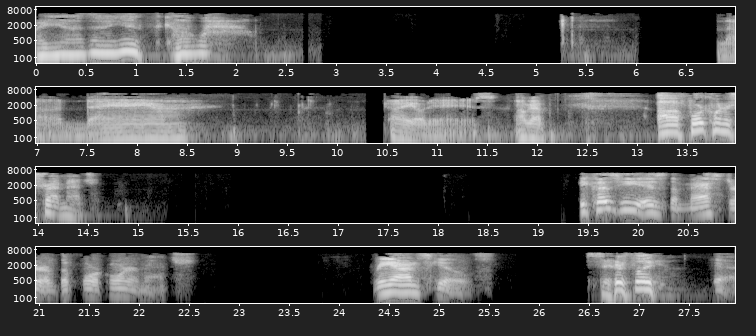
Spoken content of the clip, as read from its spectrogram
We are the youth gone wild. The damn Coyotes. Okay. Uh, four corner strap match. Because he is the master of the four corner match, Rion skills. Seriously? Yeah.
